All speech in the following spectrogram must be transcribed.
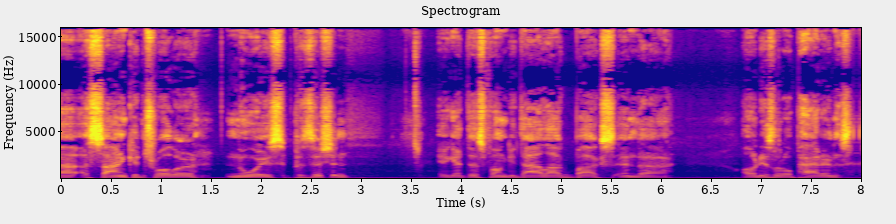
Uh, assign controller noise position. You get this funky dialog box and uh, all these little patterns.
